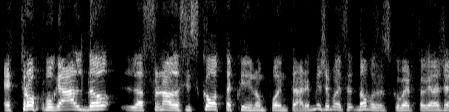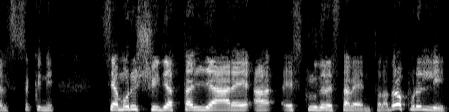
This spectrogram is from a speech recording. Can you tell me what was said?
è troppo caldo l'astronauta si scotta e quindi non può entrare invece poi se, dopo si è scoperto che era Celsius e quindi siamo riusciti a tagliare, a escludere sta ventola. Però pure lì,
